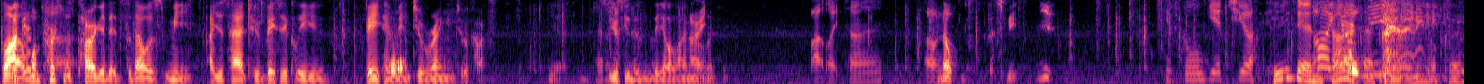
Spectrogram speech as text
Block Uh, it. one person is targeted, so that was me. I just had to basically bait him into running into a car. Yeah. So you see the, the yellow line. Alright. on. Spotlight time. Oh Nope, no, that's me. Yeah. he's gonna get you. He's in Oh, counter yeah. attack now. Okay.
